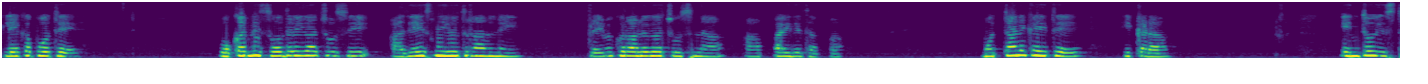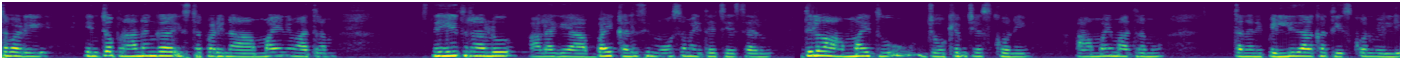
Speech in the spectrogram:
లేకపోతే ఒకరిని సోదరిగా చూసి అదే స్నేహితురాల్ని ప్రేమికురాలుగా చూసిన ఆ అబ్బాయిదే తప్ప. మొత్తానికైతే ఇక్కడ ఎంతో ఇష్టపడి ఎంతో ప్రాణంగా ఇష్టపడిన ఆ అమ్మాయిని మాత్రం స్నేహితురాలు అలాగే ఆ అబ్బాయి కలిసి మోసం అయితే చేశారు. మధ్యలో ఆ అమ్మాయి జోక్యం చేసుకొని ఆ అమ్మాయి మాత్రము తనని పెళ్ళి దాకా తీసుకొని వెళ్ళి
